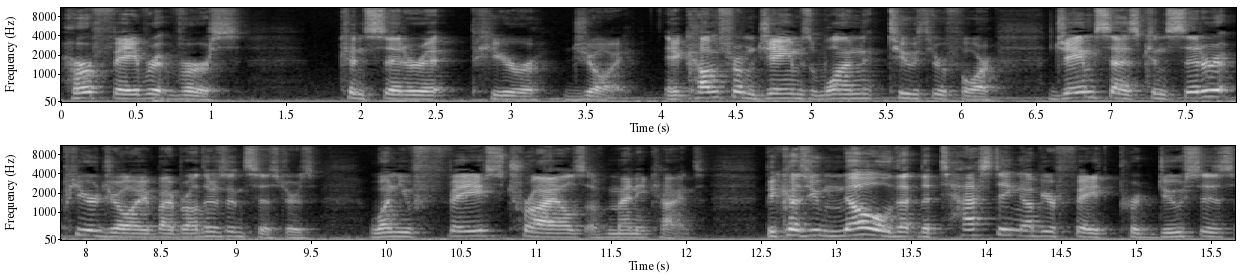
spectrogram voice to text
her favorite verse consider it pure joy. It comes from James 1 2 through 4. James says, Consider it pure joy, my brothers and sisters, when you face trials of many kinds, because you know that the testing of your faith produces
